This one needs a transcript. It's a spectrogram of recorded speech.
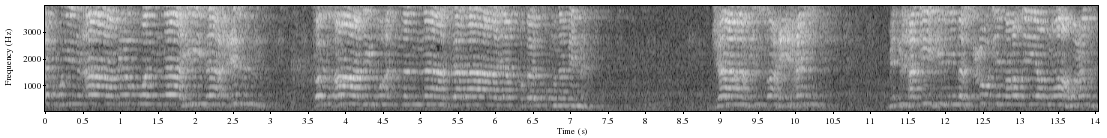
يكن الآمر والناهي ذا حلم فالغالب أن الناس لا يقبلون منه. جاء في الصحيحين من حديث ابن مسعود رضي الله عنه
